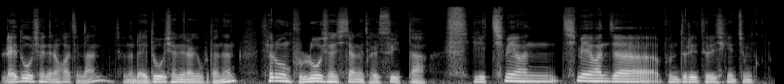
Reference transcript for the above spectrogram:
레드오션이라고 하지만 저는 레드오션이라기보다는 새로운 블루오션 시장이 될 수 있다. 이게 치매 환 치매 환자분들이 들으시기엔 좀 안-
